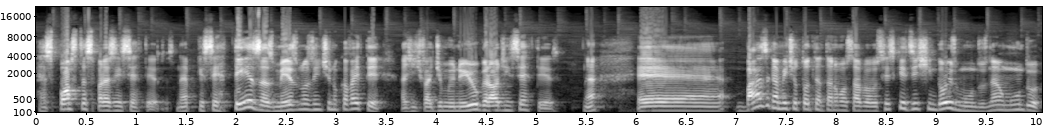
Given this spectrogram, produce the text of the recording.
respostas para as incertezas, né? Porque certezas mesmo a gente nunca vai ter. A gente vai diminuir o grau de incerteza, né? É, basicamente eu estou tentando mostrar para vocês que existem dois mundos, né? Um mundo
